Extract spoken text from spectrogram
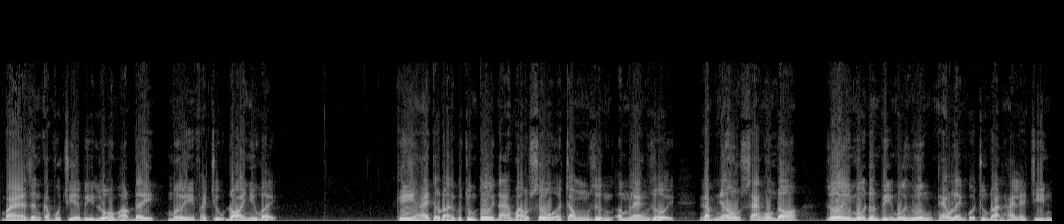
và dân Campuchia bị lùa vào đây mới phải chịu đói như vậy. Khi hai tiểu đoàn của chúng tôi đã vào sâu ở trong rừng âm len rồi, gặp nhau sáng hôm đó, rồi mỗi đơn vị mỗi hướng theo lệnh của trung đoàn 209.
